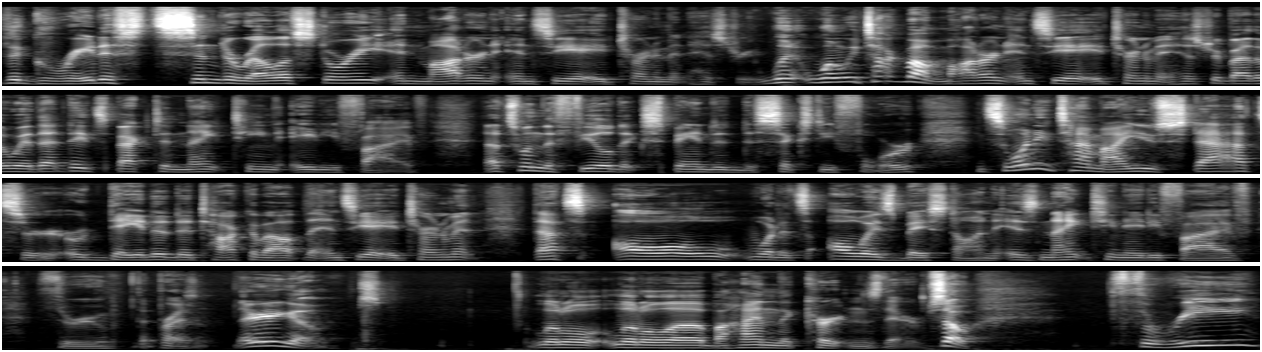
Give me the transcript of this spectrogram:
the greatest Cinderella story in modern NCAA tournament history. When when we talk about modern NCAA tournament history, by the way, that dates back to 1985. That's when the field expanded to 64. And so anytime I use stats or, or data to talk about the NCAA tournament, that's all what it's always based on is 1985 through the present. There you go. Little little uh, behind the curtains there. So, three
